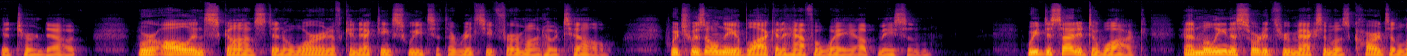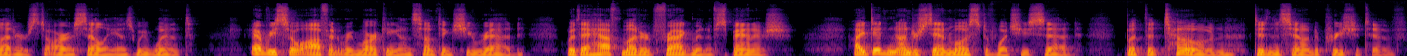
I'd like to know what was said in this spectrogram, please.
it turned out, were all ensconced in a warren of connecting suites at the ritzy Fairmont Hotel, which was only a block and a half away up Mason. We decided to walk, and Molina sorted through Maximo's cards and letters to Araceli as we went every so often remarking on something she read, with a half muttered fragment of Spanish. I didn't understand most of what she said, but the tone didn't sound appreciative.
